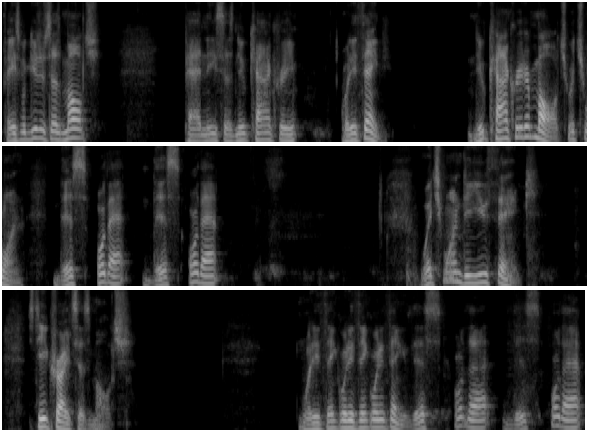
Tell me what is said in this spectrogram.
Facebook user says mulch. Pat Nee says new concrete. What do you think? New concrete or mulch? Which one? This or that? This or that? Which one do you think? Steve Kreitz says mulch. What do you think? What do you think? What do you think? This or that? This or that?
